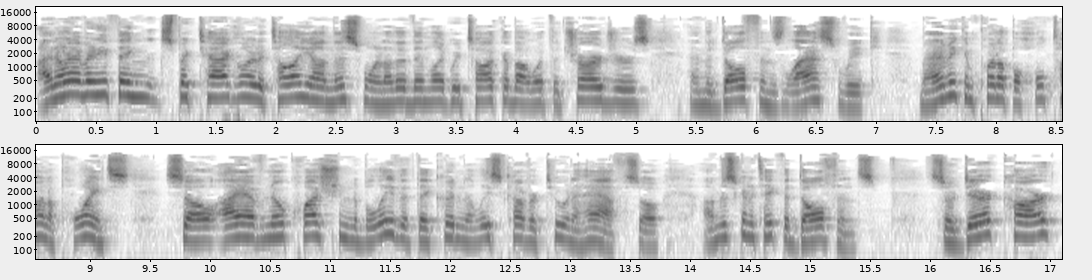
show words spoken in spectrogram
I don't have anything spectacular to tell you on this one, other than like we talked about with the Chargers and the Dolphins last week. Miami can put up a whole ton of points, so I have no question to believe that they couldn't at least cover two and a half. So I'm just going to take the Dolphins. So Derek Carr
